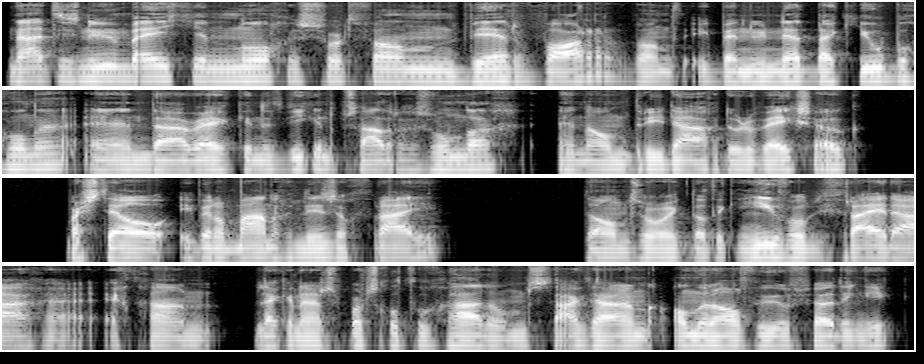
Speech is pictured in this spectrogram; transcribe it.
nou, het is nu een beetje nog een soort van wirwar. Want ik ben nu net bij Q begonnen. En daar werk ik in het weekend op zaterdag en zondag. En dan drie dagen door de week ook. Maar stel, ik ben op maandag en dinsdag vrij. Dan zorg ik dat ik in ieder geval op die vrijdagen echt gewoon lekker naar de sportschool toe ga. Dan sta ik daar een anderhalf uur of zo, denk ik.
